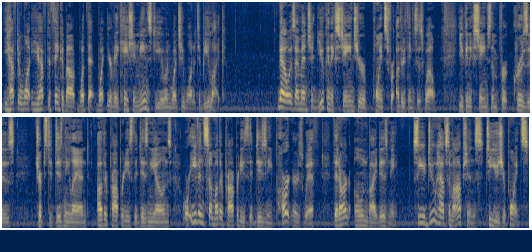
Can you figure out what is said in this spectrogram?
you have to want you have to think about what that what your vacation means to you and what you want it to be like. Now, as I mentioned, you can exchange your points for other things as well. You can exchange them for cruises, trips to Disneyland, other properties that Disney owns, or even some other properties that Disney partners with that aren't owned by Disney. So you do have some options to use your points.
